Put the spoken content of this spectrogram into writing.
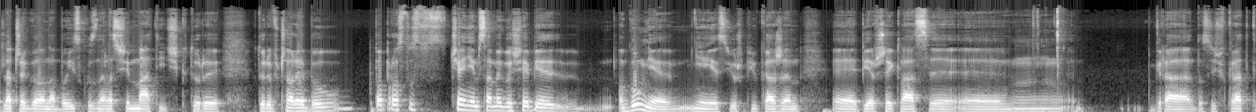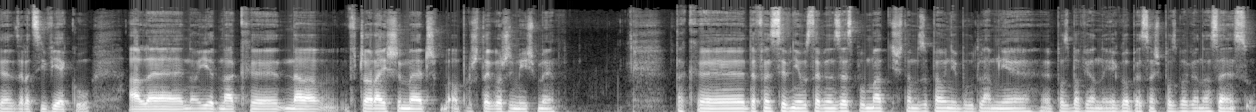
dlaczego na boisku znalazł się Matic, który, który wczoraj był po prostu z cieniem samego siebie. Ogólnie nie jest już piłkarzem pierwszej klasy gra dosyć w kratkę z racji wieku, ale no jednak na wczorajszy mecz, oprócz tego, że mieliśmy tak defensywnie ustawiony zespół Matic tam zupełnie był dla mnie pozbawiony, jego obecność pozbawiona sensu.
